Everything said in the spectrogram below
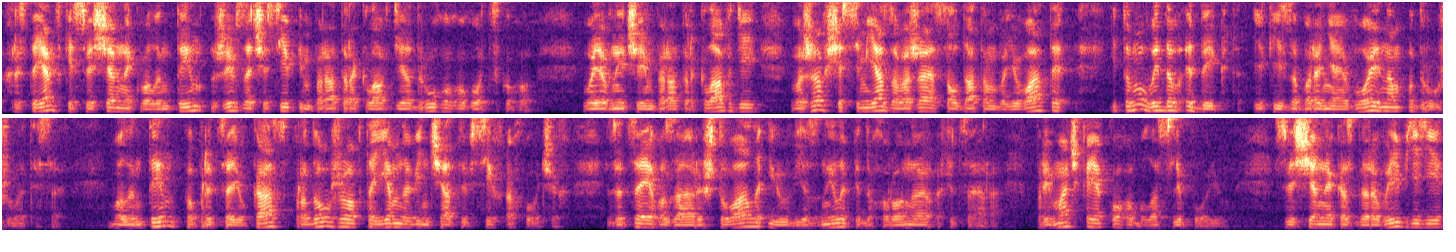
християнський священник Валентин жив за часів імператора Клавдія II Готського. Войовничий імператор Клавдій вважав, що сім'я заважає солдатам воювати, і тому видав едикт, який забороняє воїнам одружуватися. Валентин, попри цей указ, продовжував таємно вінчати всіх охочих. За це його заарештували і ув'язнили під охороною офіцера, приймачка якого була сліпою. Священник оздоровив її,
